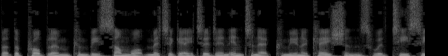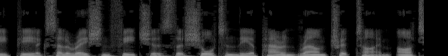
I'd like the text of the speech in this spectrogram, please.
but the problem can be somewhat mitigated in Internet communications with TCP acceleration features that shorten the apparent round-trip time RT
